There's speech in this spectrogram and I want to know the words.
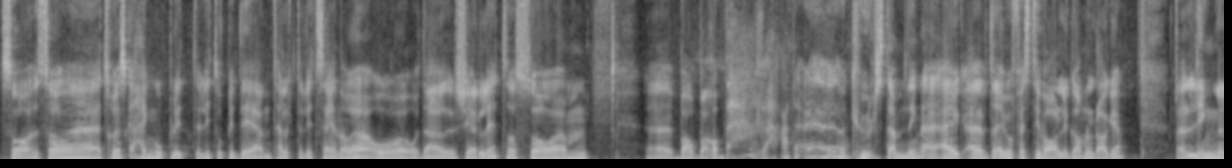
Så, så eh, jeg tror jeg skal henge opp litt, litt opp i DN-teltet litt seinere, og, og der skjer det litt. Og så um, eh, bare, bare å være her. Det er en kul stemning. Jeg, jeg drev jo festival i gamle dager. Det ligner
